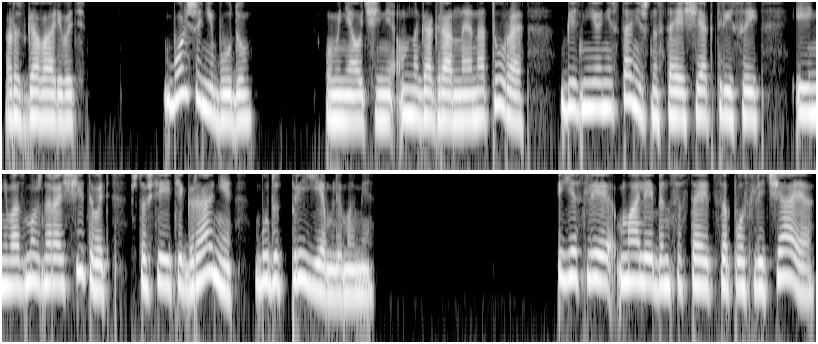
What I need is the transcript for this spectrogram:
разговаривать. Больше не буду. У меня очень многогранная натура, без нее не станешь настоящей актрисой, и невозможно рассчитывать, что все эти грани будут приемлемыми. Если молебен состоится после чая,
